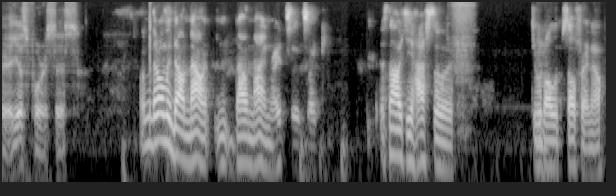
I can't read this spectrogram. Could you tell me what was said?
Yeah, he has four assists. I mean, they're only down now, down nine, right? So it's like, it's not like he has to do it Hmm. all himself right now.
